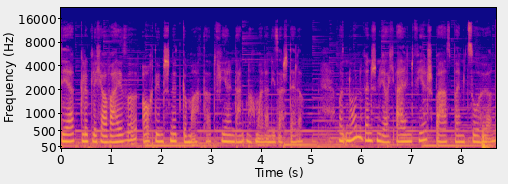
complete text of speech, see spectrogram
der glücklicherweise auch den Schnitt gemacht hat. Vielen Dank nochmal an dieser Stelle. Und nun wünschen wir euch allen viel Spaß beim Zuhören.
